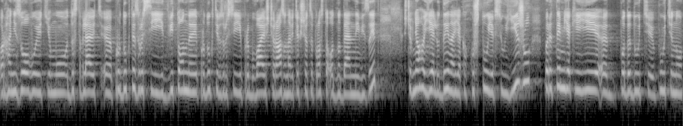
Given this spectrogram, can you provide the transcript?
організовують йому, доставляють е, продукти з Росії. Дві тонни продуктів з Росії прибуває щоразу, навіть якщо це просто одноденний візит що в нього є людина, яка куштує всю їжу перед тим, як її е, подадуть Путіну.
